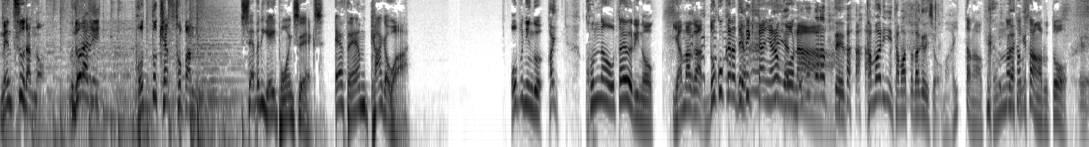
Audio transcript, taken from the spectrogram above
メンツー団のウドラジポッドキャスト版78.6 FM Kagawa. オープニングはい。こんなお便りの山がどこから出てきたんやろ コーナーどこからって、たまりにたまっただけでしょ。参ったな。こんなたくさんあると、え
